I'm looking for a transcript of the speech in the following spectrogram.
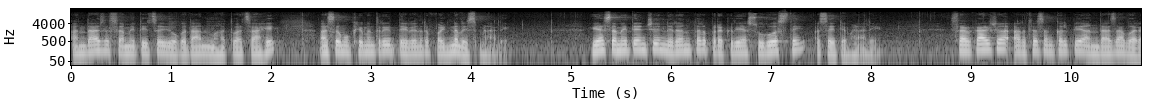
अंदाज समितीचं योगदान महत्त्वाचं आहे असं मुख्यमंत्री देवेंद्र फडणवीस म्हणाले. या समित्यांची निरंतर प्रक्रिया सुरू असते असे ते म्हणाले. सरकारच्या अर्थसंकल्पीय अंदाजावर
